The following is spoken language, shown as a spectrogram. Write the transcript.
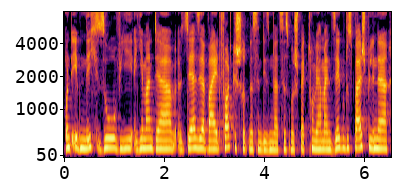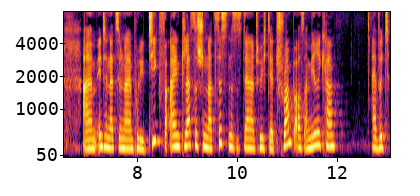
und eben nicht so wie jemand, der sehr, sehr weit fortgeschritten ist in diesem Narzissmus-Spektrum. Wir haben ein sehr gutes Beispiel in der ähm, internationalen Politik für einen klassischen Narzissten. Das ist der natürlich der Trump aus Amerika. Er wird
